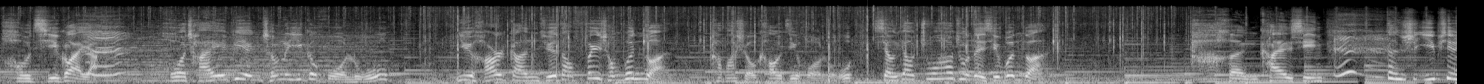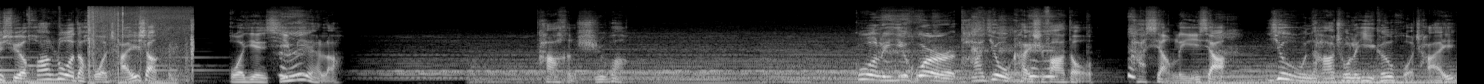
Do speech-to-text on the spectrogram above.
好奇怪呀！火柴变成了一个火炉，女孩感觉到非常温暖。她把手靠近火炉，想要抓住那些温暖。她很开心，但是，一片雪花落到火柴上，火焰熄灭了。他很失望。过了一会儿，他又开始发抖。他想了一下，又拿出了一根火柴。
